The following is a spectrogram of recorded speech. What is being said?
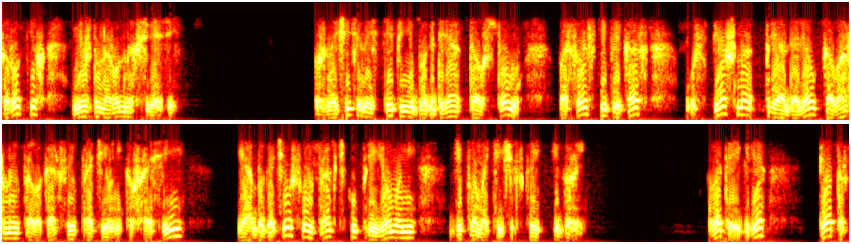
широких международных связей. В значительной степени благодаря Толстому посольский приказ успешно преодолел коварную провокацию противников России и обогатил свою практику приемами дипломатической игры. В этой игре Петр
